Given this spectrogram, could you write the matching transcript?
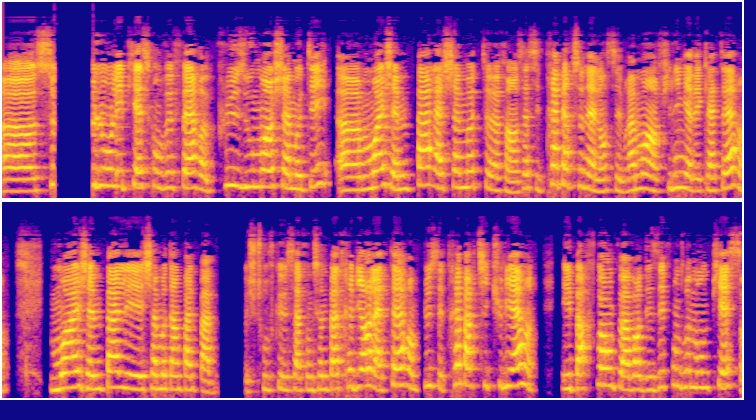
Euh, selon les pièces qu'on veut faire, plus ou moins chamottées. Euh, moi, j'aime pas la chamotte. Enfin, ça c'est très personnel. Hein, c'est vraiment un feeling avec la terre. Moi, j'aime pas les chamottes impalpables. Je trouve que ça fonctionne pas très bien. La terre, en plus, est très particulière et parfois on peut avoir des effondrements de pièces.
